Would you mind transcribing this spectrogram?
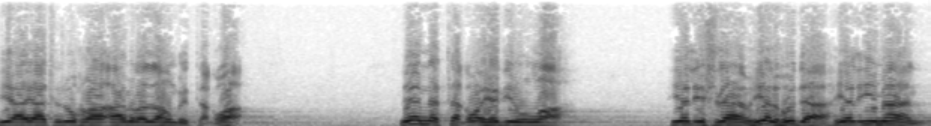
في آيات أخرى آمرا لهم بالتقوى لأن التقوى هي دين الله هي الإسلام هي الهدى هي الإيمان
